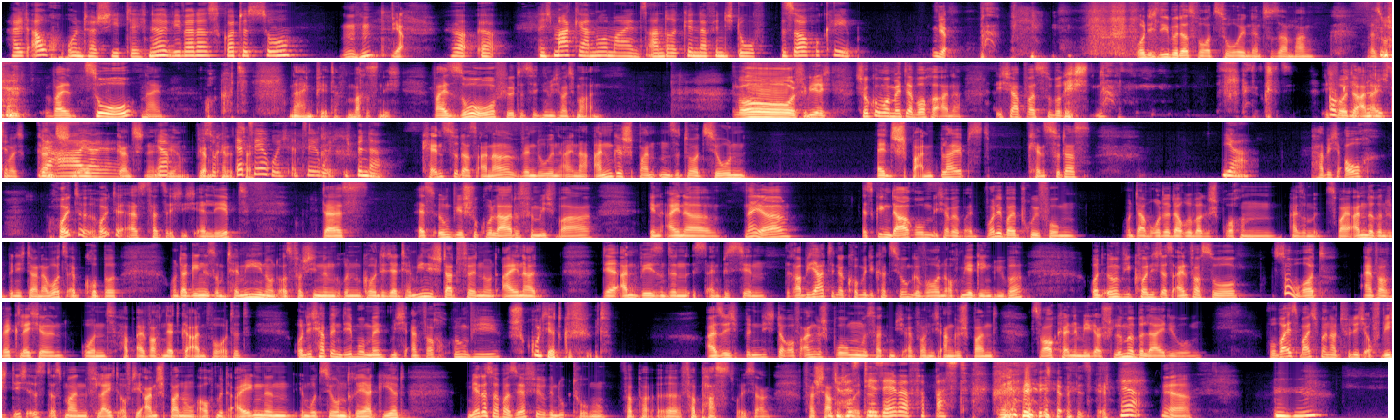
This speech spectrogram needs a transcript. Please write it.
halt auch unterschiedlich, ne? Wie war das? Gottes Zoo? Mhm, ja. Ja, ja. Ich mag ja nur meins. Andere Kinder finde ich doof. Ist auch okay. Ja. Und ich liebe das Wort Zoo in dem Zusammenhang. Weil so viel, weil Zoo, nein, Oh Gott. Nein, Peter, mach es nicht. Weil so fühlt es sich nämlich manchmal an. Oh, schwierig. Schokomoment der Woche, Anna. Ich habe was zu berichten. Ich okay, wollte Anna berichte. jetzt mal ganz ja, schnell, ja, ja, ganz schnell. wir haben, wir haben keine Zeit. Erzähl ruhig, erzähl ruhig. Ich bin da. Kennst du das, Anna, wenn du in einer angespannten Situation entspannt bleibst? Kennst du das? Ja. Habe ich auch heute, heute erst tatsächlich erlebt, dass es irgendwie Schokolade für mich war in einer, naja, es ging darum, ich habe ja bei Volleyballprüfungen und da wurde darüber gesprochen, also mit zwei anderen bin ich da in einer WhatsApp-Gruppe und da ging es um Termin und aus verschiedenen Gründen konnte der Termin nicht stattfinden und einer der Anwesenden ist ein bisschen rabiat in der Kommunikation geworden, auch mir gegenüber. Und irgendwie konnte ich das einfach so, so what, einfach weglächeln und habe einfach nett geantwortet. Und ich habe in dem Moment mich einfach irgendwie schokoliert gefühlt. Also ich bin nicht darauf angesprungen, es hat mich einfach nicht angespannt. Es war auch keine mega schlimme Beleidigung. Wobei es manchmal natürlich auch wichtig ist, dass man vielleicht auf die Anspannung auch mit eigenen Emotionen reagiert. Mir hat das aber sehr viel Genugtuung verpa äh, verpasst, wollte ich sagen, verschafft. Du hast heute. dir selber verpasst. ja. Ja. Mhm.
